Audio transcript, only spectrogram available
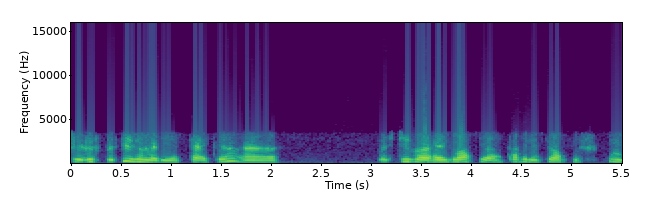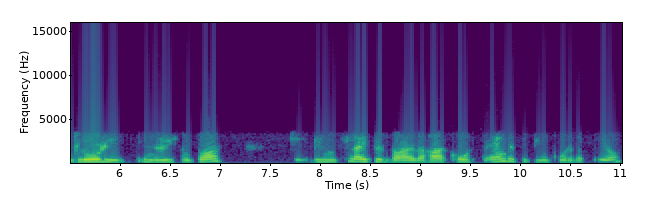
to this decision that he has taken. Uh, Ms. Jiba has not uh, covered herself in glory in the recent past. She's been slated by the High Court and the Supreme Court of Appeal.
